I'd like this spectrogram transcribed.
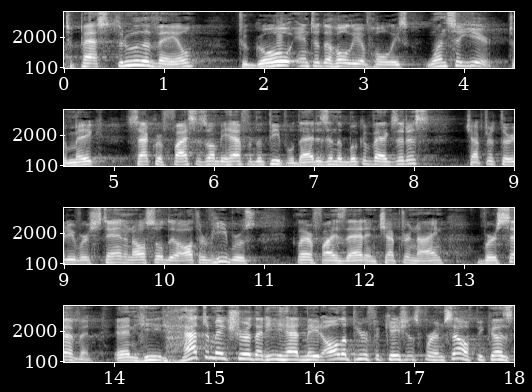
to pass through the veil to go into the Holy of Holies once a year to make sacrifices on behalf of the people. That is in the book of Exodus chapter 30, verse 10, and also the author of Hebrews clarifies that in chapter 9, verse 7. And he had to make sure that he had made all the purifications for himself because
